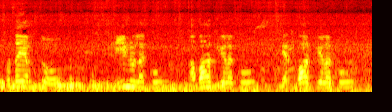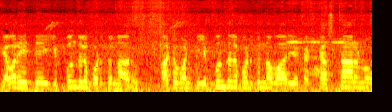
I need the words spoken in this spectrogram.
హృదయంతో దీనులకు అభాగ్యులకు నిర్భాగ్యులకు ఎవరైతే ఇబ్బందులు పడుతున్నారో అటువంటి ఇబ్బందులు పడుతున్న వారి యొక్క కష్టాలను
